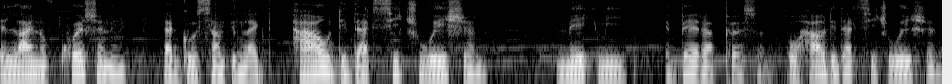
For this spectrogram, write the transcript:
a line of questioning that goes something like How did that situation make me a better person? Or how did that situation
